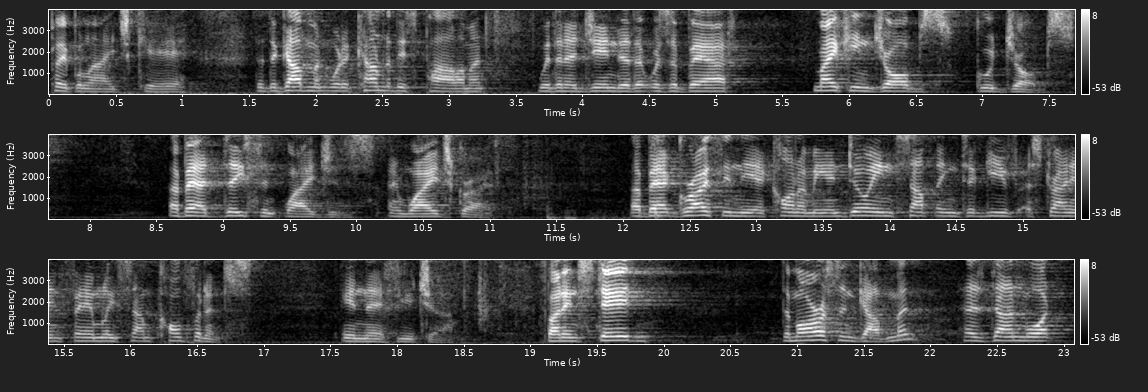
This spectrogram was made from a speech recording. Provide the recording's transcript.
people in aged care, that the government would have come to this parliament with an agenda that was about making jobs good jobs, about decent wages and wage growth, about growth in the economy and doing something to give Australian families some confidence in their future. But instead, the Morrison government has done what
